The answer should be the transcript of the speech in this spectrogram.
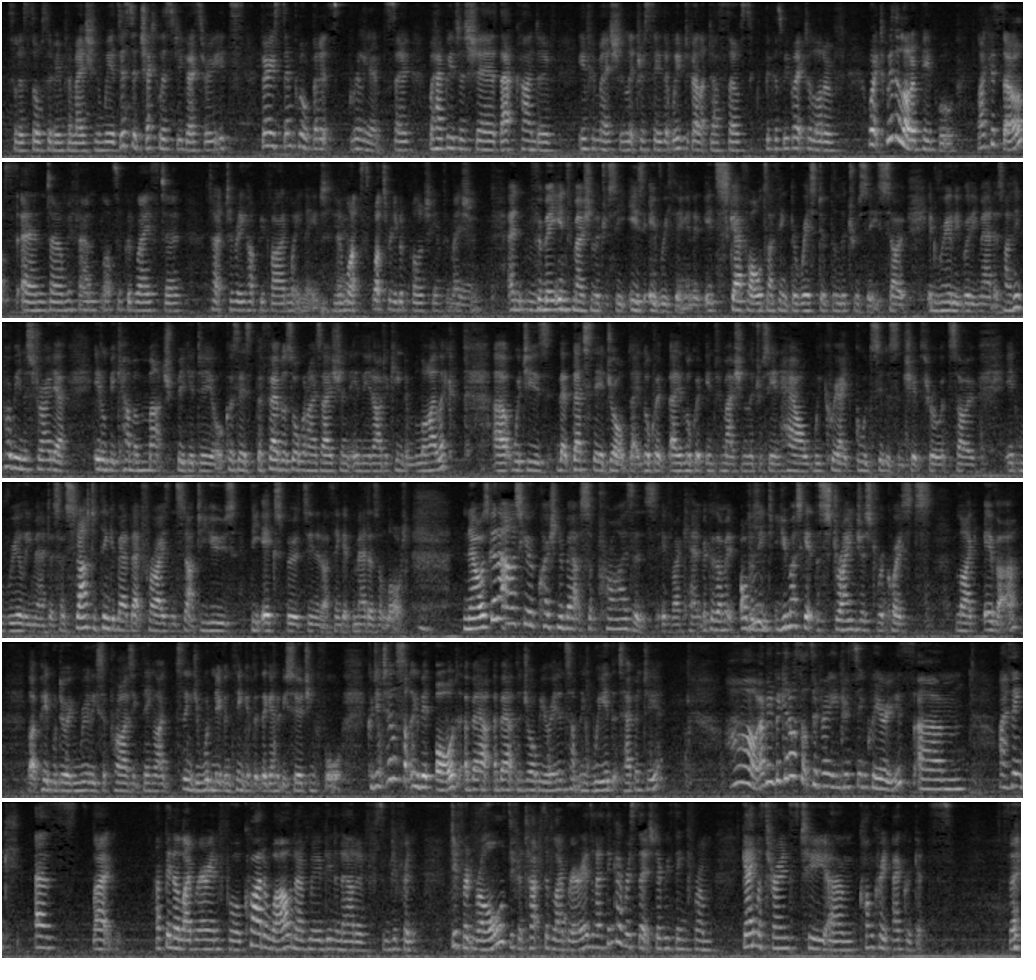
sort of source of information We're Just a checklist you go through. It's very simple, but it's brilliant. So we're happy to share that kind of information literacy that we've developed ourselves because we've worked a lot of worked with a lot of people like yourselves, and um, we found lots of good ways to, to, to really help you find what you need Yeah. and what's what's really good quality information. And Mm. for me, information literacy is everything, and it, it scaffolds, I think, the rest of the literacy. So it really, really matters. And I think probably in Australia, it'll become a much bigger deal because there's the fabulous organisation in the United Kingdom, Lilac, uh, which is that that's their job. They look at they look at information literacy and how we create good citizenship through it. So it really matters. So start to think about that phrase and start to use the experts in it. I think it matters a lot. Now, I was going to ask you a question about surprises, if I can, because I mean, obviously, you must get the strangest requests like ever, like people doing really surprising things, like things you wouldn't even think of that they're going to be searching for. Could you tell us something a bit odd about about the job you're in and something weird that's happened to you? Oh, I mean, we get all sorts of very interesting queries. Um, I think as like I've been a librarian for quite a while, and I've moved in and out of some different different roles, different types of librarians, and I think I've researched everything from Game of Thrones to um, concrete aggregates. So,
